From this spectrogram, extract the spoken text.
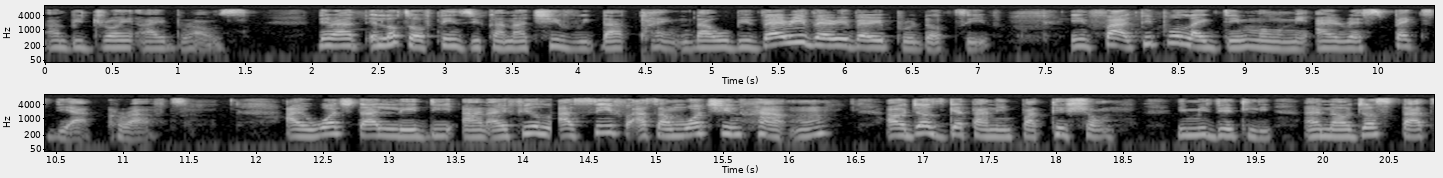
and be drawing eyebrows. There are a lot of things you can achieve with that time that will be very, very, very productive. In fact, people like Dimoni, I respect their craft. I watch that lady and I feel as if as I'm watching her, hmm, I'll just get an impartation immediately and I'll just start,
